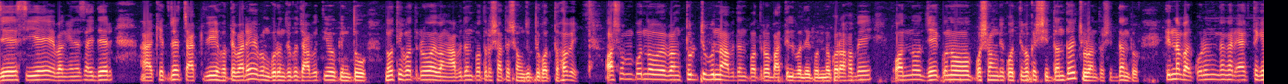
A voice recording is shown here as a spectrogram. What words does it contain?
জেএসিএ এবং এনএসআইদের ক্ষেত্রে চাকরি হতে পারে এবং গ্রহণযোগ্য যাবতীয় কিন্তু নথিপত্র এবং আবেদনপত্রের সাথে সংযুক্ত করতে হবে। অসম্পূর্ণ এবং ত্রুটিপূর্ণ আবেদনপত্র বাতিল বলে গণ্য করা হবে। অন্য যে কোনো প্রসঙ্গে কর্তৃপক্ষের সিদ্ধান্ত, চূড়ান্ত সিদ্ধান্ত। তিন নম্বর, করিমনগর এক থেকে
